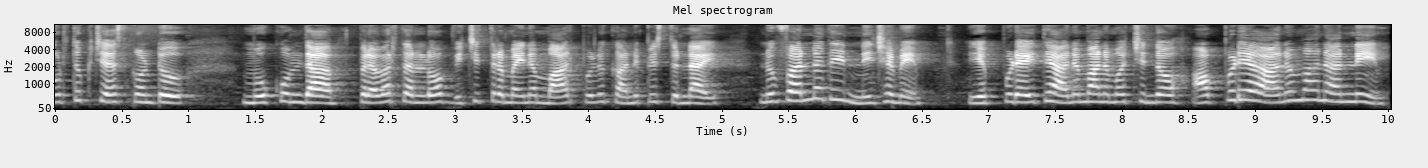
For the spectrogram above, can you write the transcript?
గుర్తుకు చేసుకుంటూ ముకుంద ప్రవర్తనలో విచిత్రమైన మార్పులు కనిపిస్తున్నాయి. నువ్వన్నది నిజమే. ఎప్పుడైతే అనుమానం వచ్చిందో అప్పుడే ఆ అనుమానాన్ని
